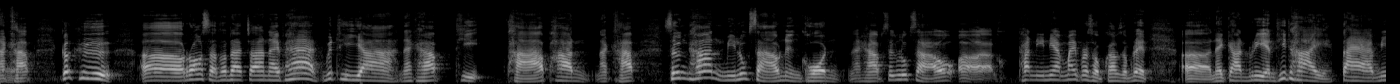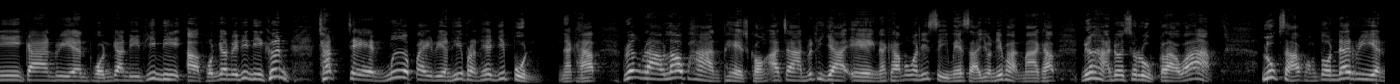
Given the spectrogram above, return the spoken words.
นะครับ ก็คือเออรองศาสตราจารย์นายแพทย์วิทยานะครับทิ ถาพันธ์นะครับ ซึ่งท่านมีลูกสาวหนึ่งคนนะครับ ซึ่งลูกสาวท่านนี้เนี่ยไม่ประสบความสำเร็จในการเรียนที่ไทย แต่มีการเรียนผลการดีที่ดีผลการเรียนที่ดีขึ้น ชัดเจนเมื่อไปเรียนที่ประเทศญี่ปุ่น นะครับเรื่องราวเล่าผ่านเพจของอาจารย์วิทยาเองนะครับเมื่อวันที่ 4 เมษายนที่ผ่านมาครับ เนื้อหาโดยสรุปกล่าวว่า ลูกสาวของตนได้เรียน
